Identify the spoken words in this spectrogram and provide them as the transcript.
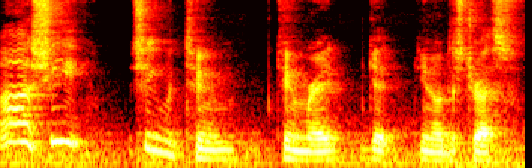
Uh, she she would tomb tomb raid, get you know distress.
